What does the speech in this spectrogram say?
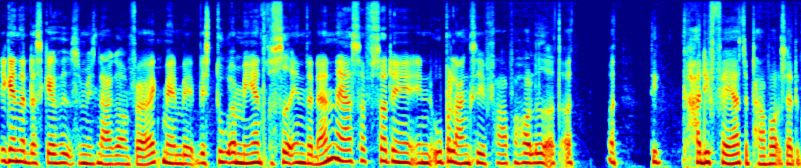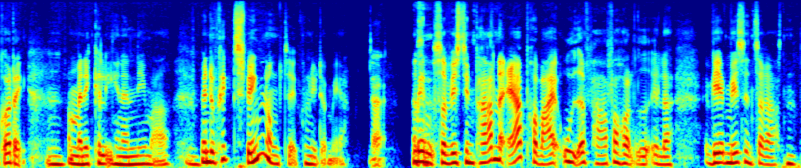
er igen den der skævhed, som vi snakkede om før, ikke? men hvis du er mere interesseret end den anden er, så, så er det en ubalance i farforholdet, og, og, og det har de færreste parforhold, så er det godt af, Mm. når man ikke kan lide hinanden lige meget. Mm. Men du kan ikke tvinge nogen til at kunne lide dig mere. Nej. Altså, Men- så hvis din partner er på vej ud af parforholdet, eller er ved at miste interessen,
